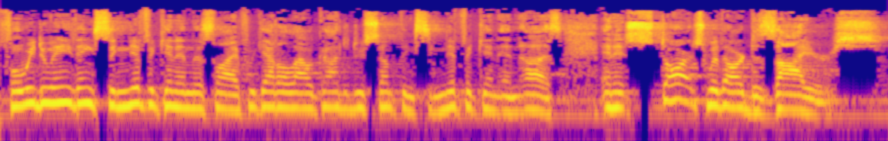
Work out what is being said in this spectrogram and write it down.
Before we do anything significant in this life, we got to allow God to do something significant in us. And it starts with our desires.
